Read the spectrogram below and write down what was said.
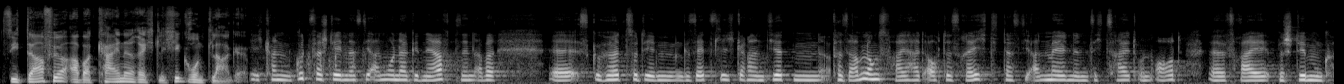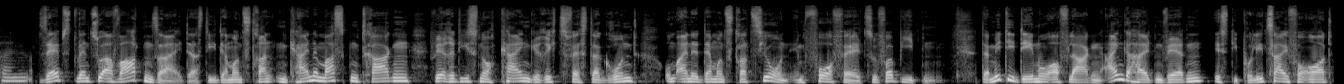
sieht dafür aber keine rechtliche Grundlage. Ich kann gut verstehen, dass die Anwohner genervt sind, aber es gehört zu den gesetzlich garantierten Versammlungsfreiheit auch das Recht, dass die Anmeldenden sich Zeit und Ort äh, frei bestimmen können. Selbst wenn zu erwarten sei, dass die Demonstranten keine Masken tragen, wäre dies noch kein gerichtsfester Grund, um eine Demonstration im Vorfeld zu verbieten. Damit die Demoauflagen eingehalten werden, ist die Polizei vor Ort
